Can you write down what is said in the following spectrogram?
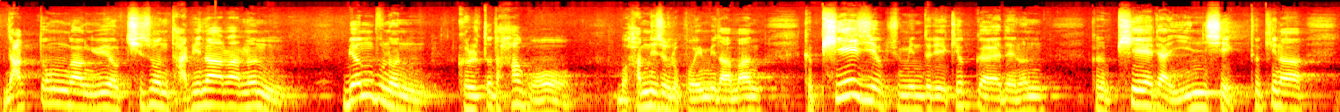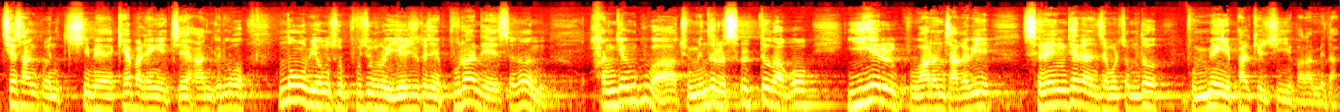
낙동강 유역 치수원 다비나라는 명분은 그럴듯하고 뭐 합리적으로 보입니다만 그 피해 지역 주민들이 겪어야 되는 그런 피해에 대한 인식, 특히나 재산권 침해, 개발 행위 제한 그리고 농업 용수 부족으로 이어질 것의 불안에 대해서는 환경부가 주민들을 설득하고 이해를 구하는 작업이 선행되라는 점을 좀 더 분명히 밝혀주시기 바랍니다.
